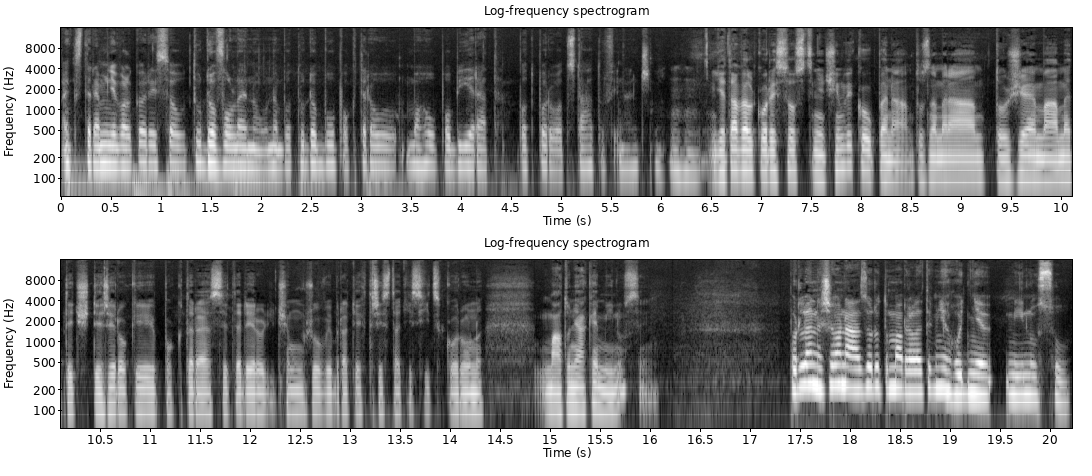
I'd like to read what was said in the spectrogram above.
extrémně velkorysou tu dovolenou nebo tu dobu, po kterou mohou pobírat podporu od státu finanční. Mhm. Je ta velkorysost něčím vykoupená? To znamená to, že máme ty čtyři roky, po které si tedy rodiče můžou vybrat těch 300 tisíc korun. Má to nějaké mínusy? Podle našeho názoru to má relativně hodně mínusů.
